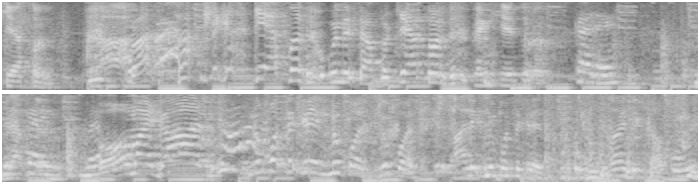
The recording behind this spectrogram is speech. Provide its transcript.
Cheia sol. Ah, Cheia sol! Unde se află? Cheia sol! pe încheietură. Care? De la Dreapta. care? Bra- Oh my god! Nu pot să cred, nu pot, nu pot. Alex, nu pot să cred. Hai de capul meu.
